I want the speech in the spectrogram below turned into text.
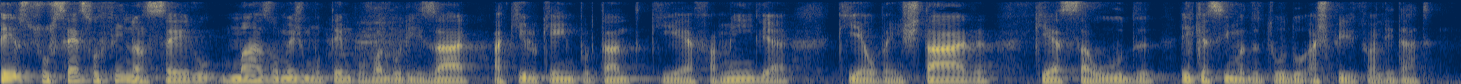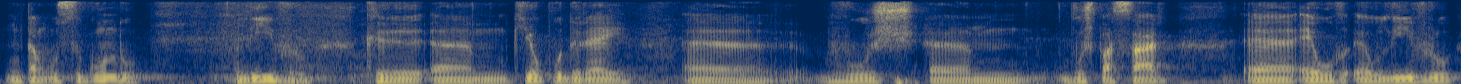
ter sucesso financeiro, mas ao mesmo tempo valorizar aquilo que é importante, que é a família, que é o bem-estar, que é a saúde e que acima de tudo a espiritualidade. Então, o segundo livro que, um, que eu poderei uh, vos, um, vos passar uh, é, o, é o livro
